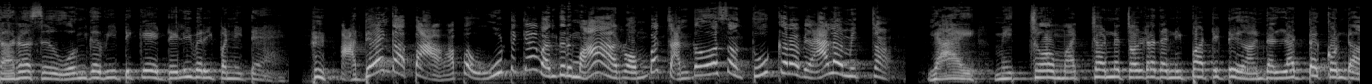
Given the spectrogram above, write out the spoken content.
தராசு உங்க வீட்டுக்கே டெலிவரி பண்ணிட்டேன். அதேங்கப்பா அப்ப வீட்டுக்கே வந்துருமா? ரொம்ப சந்தோஷம். தூக்குற வேலை மிச்சம். யாய் மிச்சம் மச்சம்னு சொல்றத நிப்பாட்டிட்டு அந்த லட்டை கொண்டா.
